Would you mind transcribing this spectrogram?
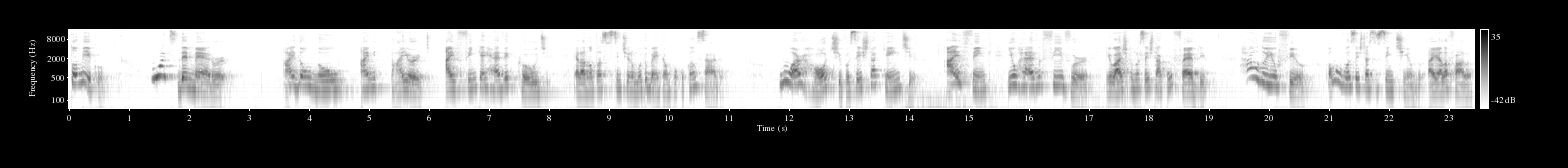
Tomiko, what's the matter? I don't know. I'm tired. I think I have a cold. Ela não está se sentindo muito bem, está um pouco cansada. You are hot. Você está quente. I think you have a fever. Eu acho que você está com febre. How do you feel? Como você está se sentindo? Aí ela fala:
